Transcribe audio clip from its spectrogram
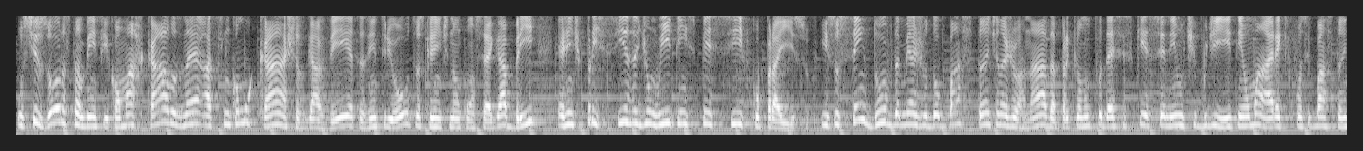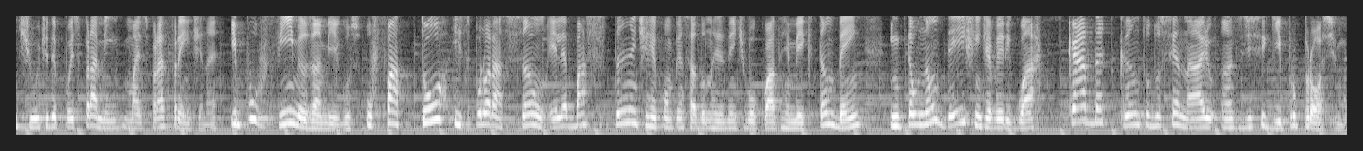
Os tesouros também ficam marcados, né? Assim como caixas, gavetas, entre outros que a gente não consegue abrir e a gente precisa de um item específico para isso. Isso sem dúvida me ajudou bastante na jornada para que eu não pudesse esquecer nenhum tipo de item ou uma área que fosse bastante útil depois para mim mais para frente, né? E por fim, meus amigos, o fator exploração ele é bastante recompensador no Resident Evil 4 Remake também, então não deixem de averiguar cada canto do cenário antes de seguir para o próximo.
